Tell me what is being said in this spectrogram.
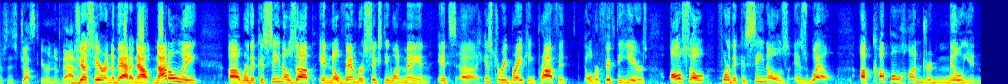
is just here in Nevada. just here in Nevada. Now, not only uh, were the casinos up in November, 61 million, it's a history-breaking profit over 50 years. Also for the casinos as well, a couple hundred million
